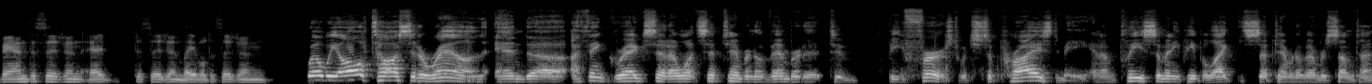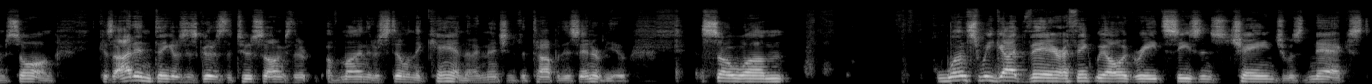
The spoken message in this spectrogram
band decision, ed decision, label decision? Well, we all toss it around, and uh, I think Greg said I want September, November to to be first, which surprised me, and I'm pleased so many people like the September, November, Sometimes song because I didn't think it was as good as the two songs that are, of mine that are still in the can that I mentioned at the top of this interview. So um, once we got there, I think we all agreed Seasons Change was next,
